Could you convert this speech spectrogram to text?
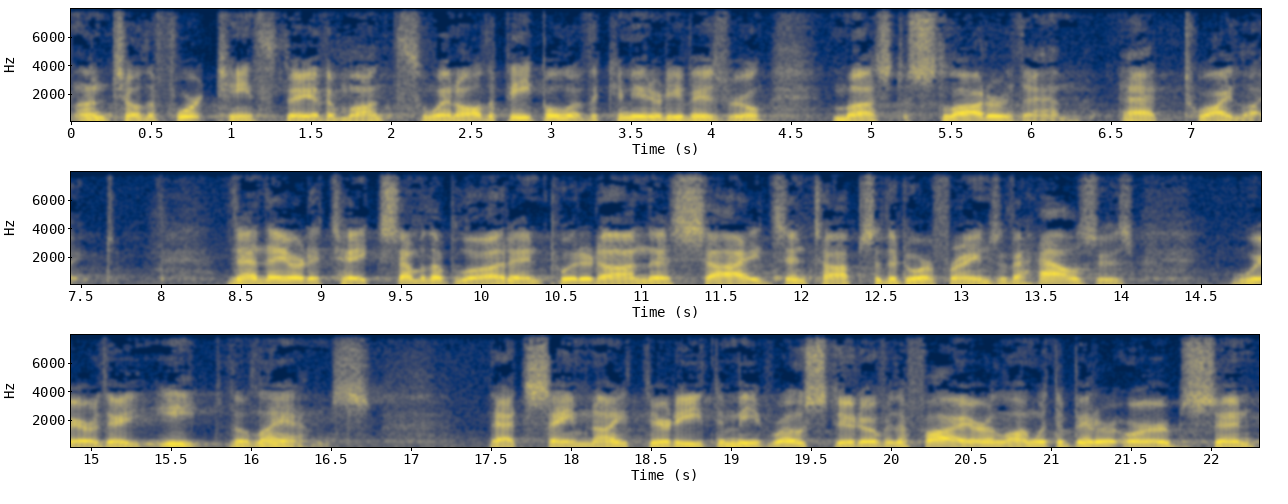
until the 14th day of the month, when all the people of the community of Israel must slaughter them at twilight. Then they are to take some of the blood and put it on the sides and tops of the door frames of the houses where they eat the lambs. That same night, they're to eat the meat roasted over the fire along with the bitter herbs and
